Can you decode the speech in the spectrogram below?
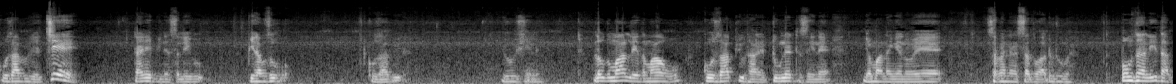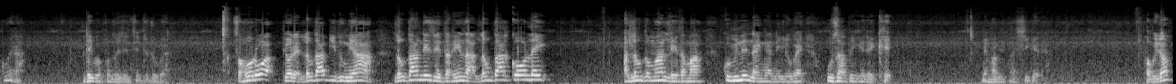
ကိုစားပြုတယ်ကျဲတိုင်းနေပြည်နယ်14ခုပြည်တော်စုပေါ့ကိုစားပြုတယ်ရိုးရှင်းလေးအလုပ်သမားလယ်သမားကိုကိုစားပြုထားတယ်တူနဲ့ဒဇင်နဲ့မြန်မာနိုင်ငံတော်ရဲ့စပနန်ဆက်သွားအတူတူပဲပုံစံလေးတာကွဲတာအလေးပဲပုံစံချင်းချင်းတူတူပဲဆိုဟိုတော့ကပြောတယ်လုံသားပြည်သူများလုံသားနေစဉ်သတင်းစာလုံသားကောလိပ် အလုံသမားလေသမားကွန်မြူနစ်နိုင်ငံတွေလိုပဲဦးစားပေးခဲ့တဲ့ခေတ်မြန်မာပြည်မှာရှိခဲ့တယ်ဟုတ်ပြီနော်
